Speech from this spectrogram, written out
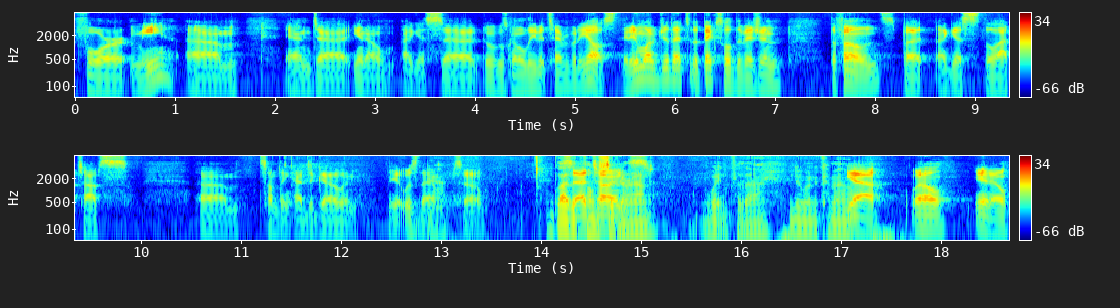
for me. Um, and, uh, you know, I guess uh, Google's going to leave it to everybody else. They didn't want to do that to the Pixel division, the phones, but I guess the laptops, um, something had to go, and it was them. So, I'm glad Sad the phone's sticking around, waiting for the new one to come out. yeah, well, you know,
